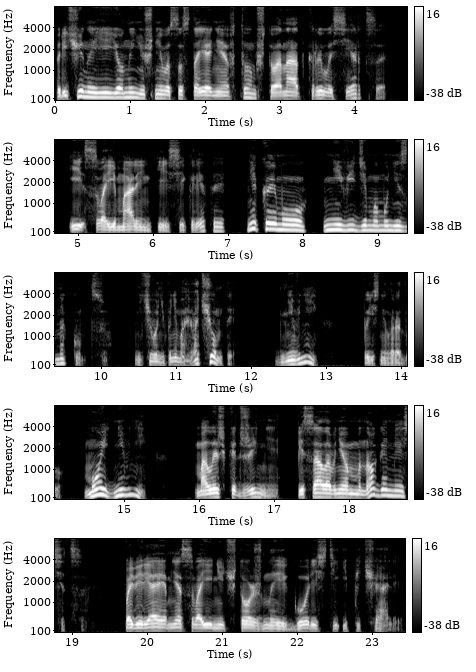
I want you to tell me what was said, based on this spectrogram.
Причина ее нынешнего состояния в том, что она открыла сердце и свои маленькие секреты некоему невидимому незнакомцу. Ничего не понимаю. О чем ты? Дневник, — пояснил Редл. Мой дневник. Малышка Джинни писала в нем много месяцев, поверяя мне свои ничтожные горести и печали.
